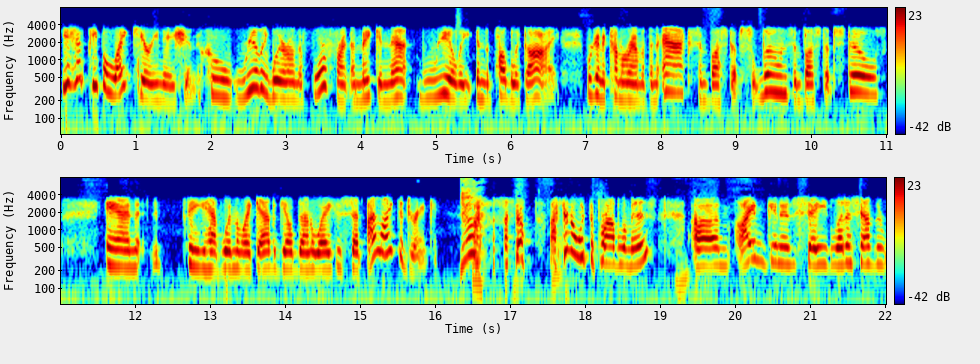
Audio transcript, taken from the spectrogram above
you had people like Carrie Nation who really were on the forefront of making that really in the public eye. We're going to come around with an axe and bust up saloons and bust up stills. And then you have women like Abigail Duniway who said, "I like to drink. Yeah, I don't. I don't know what the problem is. Um, I'm going to say let us have the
